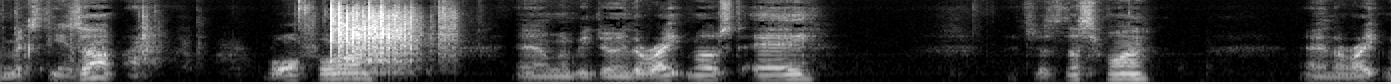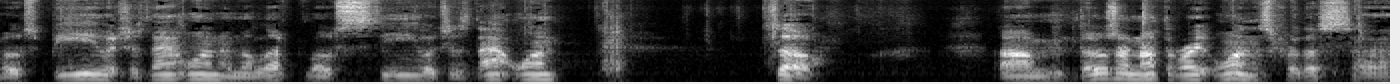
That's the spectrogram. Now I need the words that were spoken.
Mix these up. Roll for them. And I'm going to be doing the rightmost A, which is this one. And the rightmost B, which is that one. And the leftmost C, which is that one. So, um, those are not the right ones for this uh,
